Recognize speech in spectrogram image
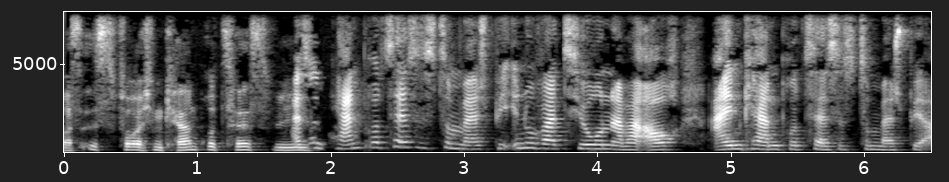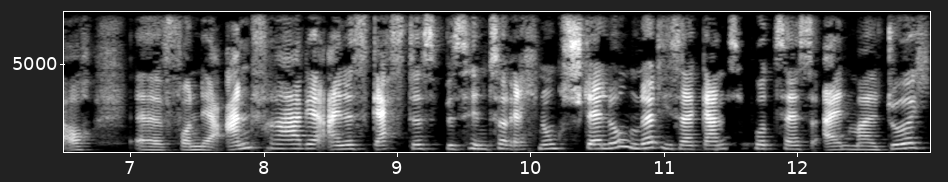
Was ist für euch ein Kernprozess? Wie also ein Kernprozess ist zum Beispiel Innovation, aber auch ein Kernprozess ist zum Beispiel auch äh, von der Anfrage eines Gastes bis hin zur Rechnungsstellung. Ne? Dieser ganze Prozess einmal durch.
